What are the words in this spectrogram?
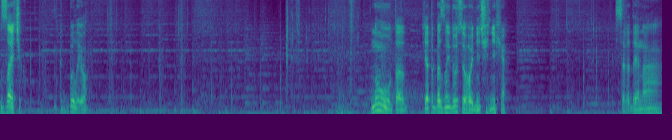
зайчик. Підбили його. Ну, та я тебе знайду сьогодні чи ні. Так, середина.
